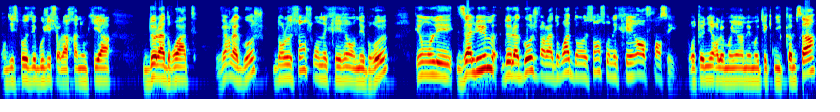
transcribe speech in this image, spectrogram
on dispose des bougies sur la Hanoukia de la droite vers la gauche, dans le sens où on écrirait en hébreu, et on les allume de la gauche vers la droite dans le sens où on écrirait en français. Retenir le moyen mémotechnique comme ça,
